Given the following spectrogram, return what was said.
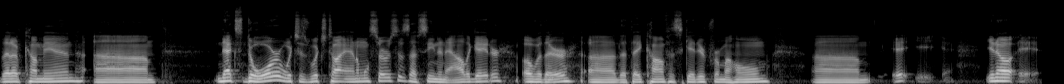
that have come in. Um, next door, which is Wichita Animal Services, I've seen an alligator over there uh, that they confiscated from a home. Um, it, it, you know. It,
